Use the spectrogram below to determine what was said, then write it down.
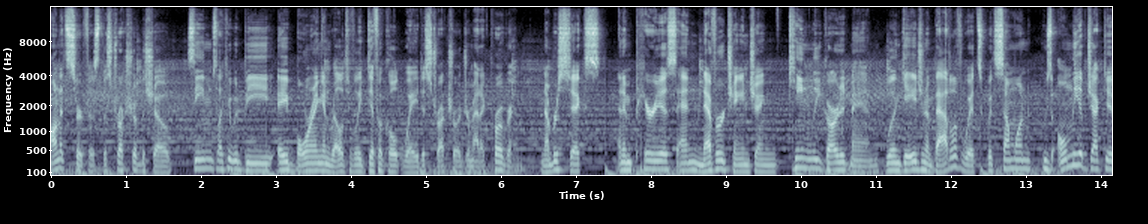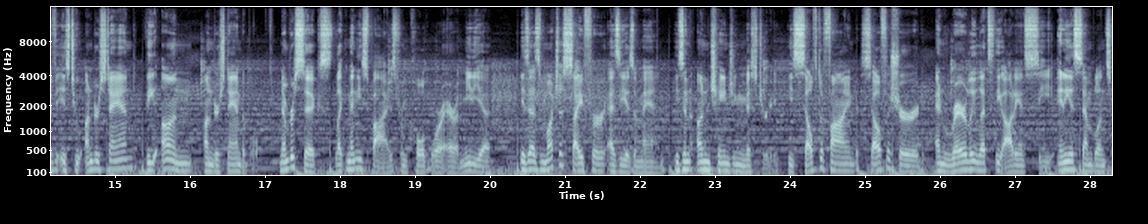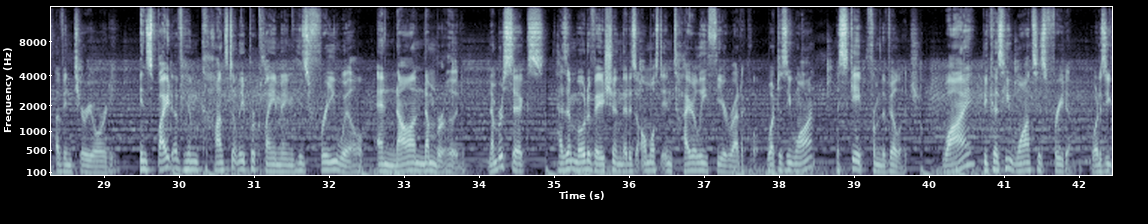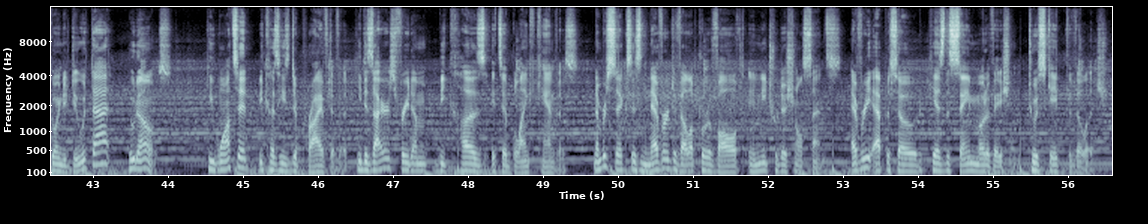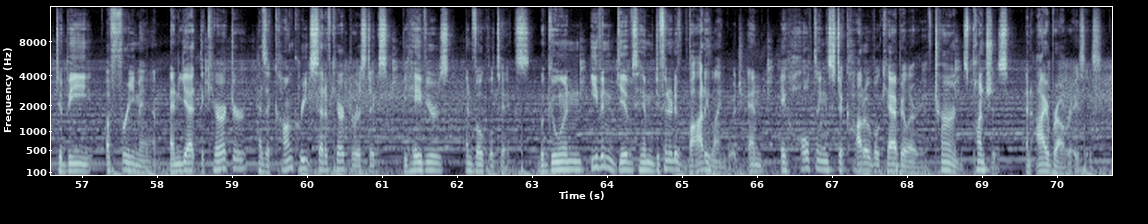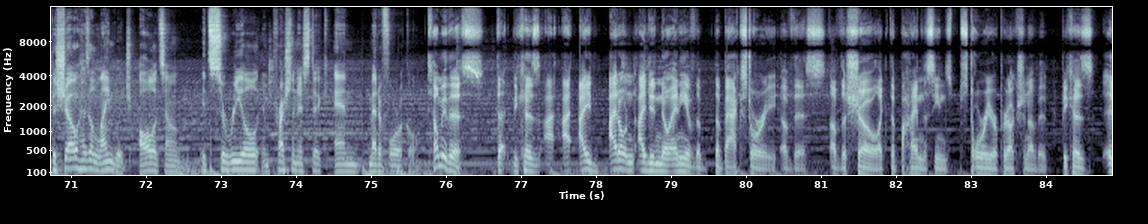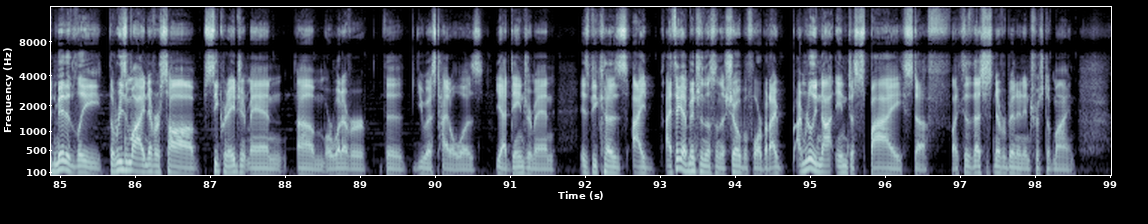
On its surface, the structure of the show seems like it would be a boring and relatively difficult way to structure a dramatic program. Number six, an imperious and never changing, keenly guarded man will engage in a battle of wits with someone whose only objective is to understand the un-understandable. Number six, like many spies from Cold War era media, is as much a cipher as he is a man. He's an unchanging mystery. He's self defined, self assured, and rarely lets the audience see any semblance of interiority. In spite of him constantly proclaiming his free will and non numberhood, Number six has a motivation that is almost entirely theoretical. What does he want? Escape from the village. Why? Because he wants his freedom. What is he going to do with that? Who knows? He wants it because he's deprived of it. He desires freedom because it's a blank canvas. Number six is never developed or evolved in any traditional sense. Every episode, he has the same motivation to escape the village, to be a free man. And yet, the character has a concrete set of characteristics, behaviors, and vocal tics. McGoohan even gives him definitive body language and a halting staccato vocabulary of turns, punches, and eyebrow raises. The show has a language all its own. It's surreal, impressionistic, and metaphorical. Tell me this. That, because I, I, I don't I didn't know any of the, the backstory of this of the show like the behind the scenes story or production of it because admittedly the reason why I never saw Secret Agent Man um, or whatever the U.S. title was yeah Danger Man is because I I think I mentioned this on the show before but I I'm really not into spy stuff. Like that's just never been an interest of mine.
